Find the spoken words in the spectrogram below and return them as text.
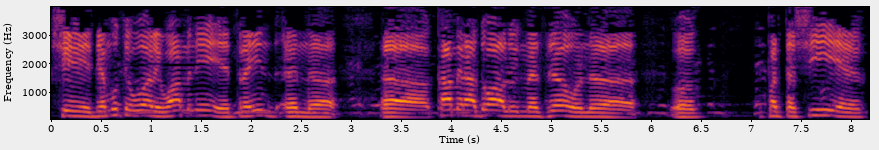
Și de multe ori oamenii trăind în uh, uh, camera a doua lui Dumnezeu în uh, uh, părtășie,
